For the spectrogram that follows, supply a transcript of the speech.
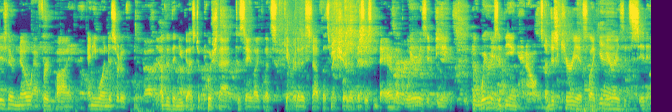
is there no effort by anyone to sort of, other than you guys, to push that to say like, let's get rid of this stuff. Let's make sure that this isn't there. Like, where is it being? Like, where is it being housed? I'm just curious. Like, Yeah. where is it sitting?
